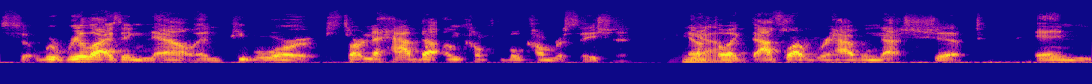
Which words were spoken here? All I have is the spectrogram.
So we're realizing now, and people are starting to have that uncomfortable conversation. And I feel like that's why we're having that shift. And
